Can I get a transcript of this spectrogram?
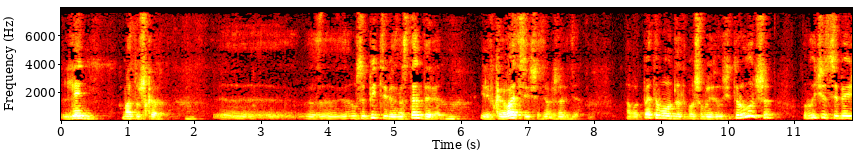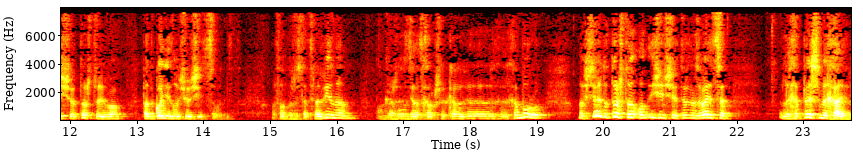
Лень, матушка, э, усыпить тебя на стендере или в кровати, сейчас не важно где. А вот поэтому для того, чтобы учить лучше, он учит себе еще то, что его подгонит лучше учиться. Вот он должен стать раввином, он должен сделать хорошую хабуру. Но все это то, что он ищет, это называется лехапеш мехаев.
